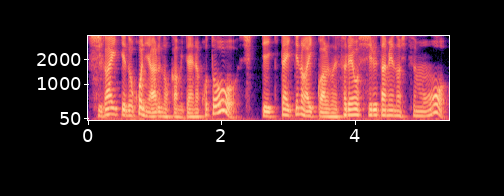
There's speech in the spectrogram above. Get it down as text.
違いってどこにあるのかみたいなことを知っていきたいっていうのが一個あるので、それを知るための質問を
